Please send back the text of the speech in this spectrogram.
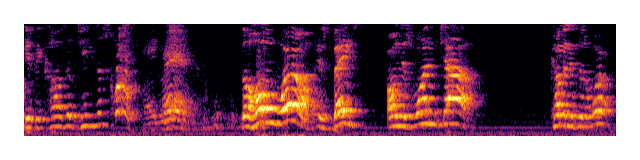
is because of Jesus Christ. Amen. The whole world is based on this one child coming into the world.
